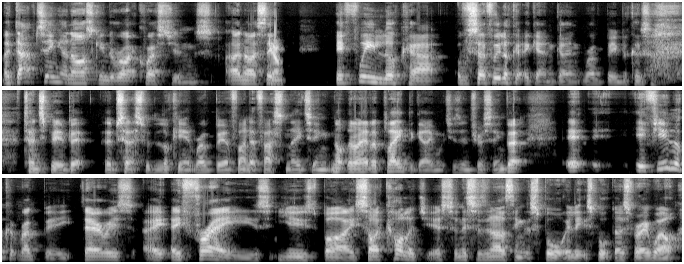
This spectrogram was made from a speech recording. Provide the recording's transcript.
adapting and asking the right questions. And I think Yeah. If we look at so if we look at again going rugby because I tend to be a bit obsessed with looking at rugby. I find it fascinating. Not that I ever played the game, which is interesting, but it, if you look at rugby, there is a, a phrase used by psychologists, and this is another thing that sport, elite sport, does very well.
